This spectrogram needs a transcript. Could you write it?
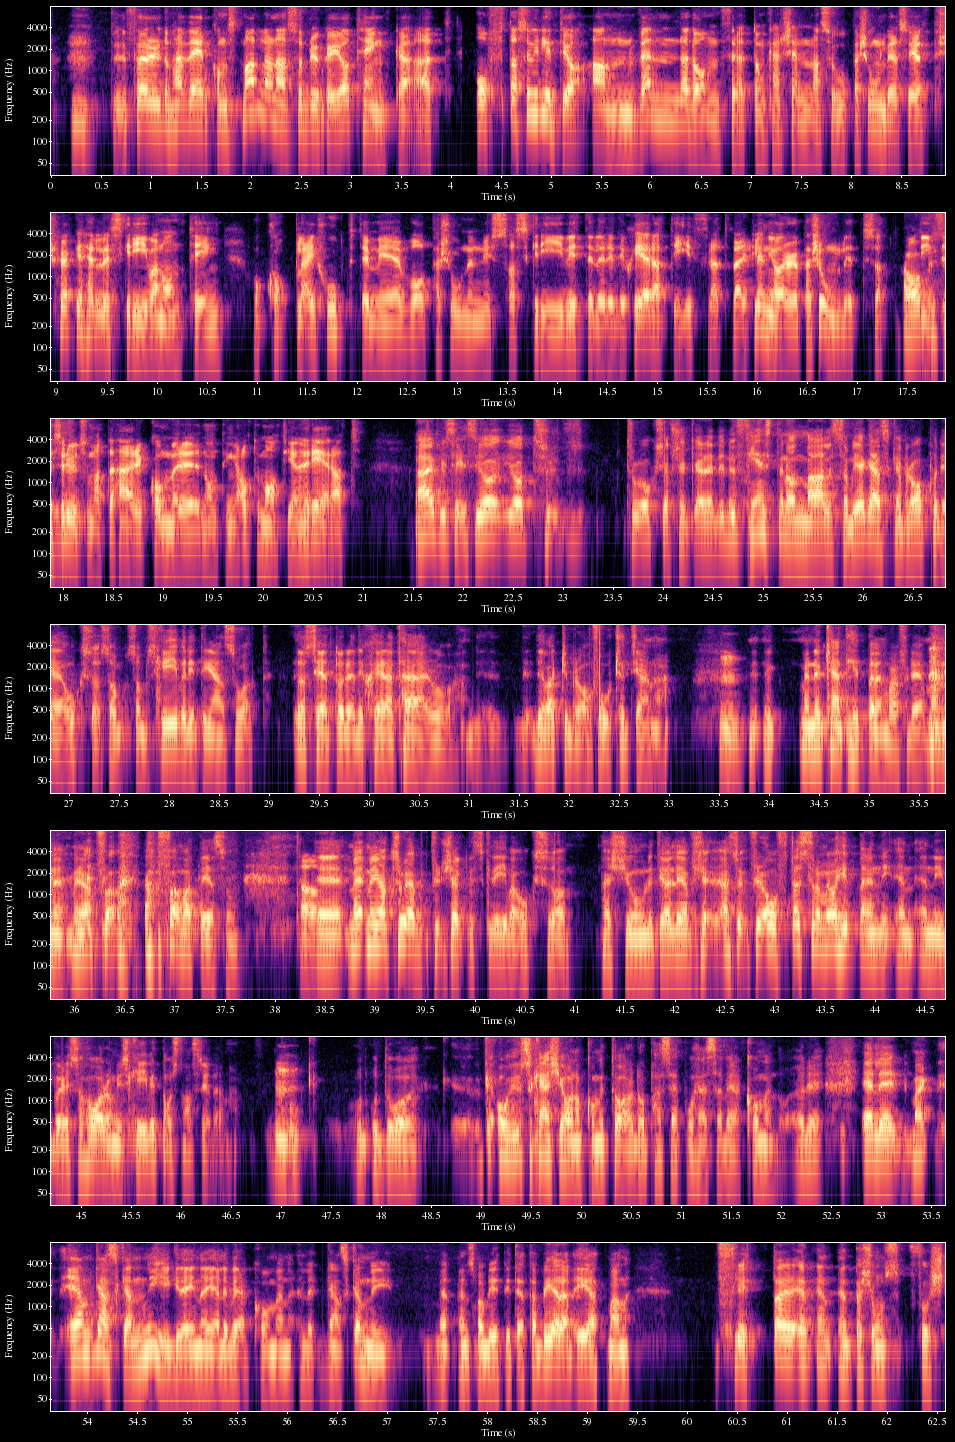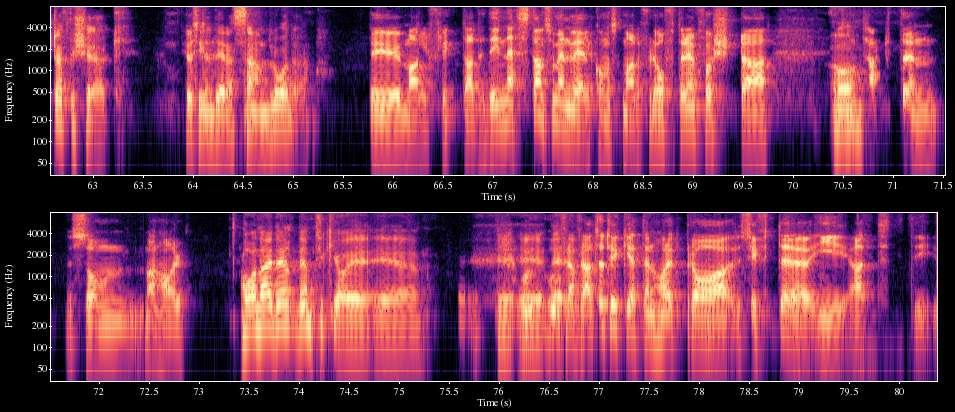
För de här välkomstmallarna så brukar jag tänka att ofta så vill inte jag använda dem för att de kan kännas så opersonliga. Så jag försöker hellre skriva någonting och koppla ihop det med vad personen nyss har skrivit eller redigerat i för att verkligen göra det personligt. Så att ja, det precis. inte ser ut som att det här kommer någonting automatgenererat. Nej, precis. Jag, jag tr tror också jag försöker göra det. Nu finns det någon mall som är ganska bra på det också, som, som skriver lite grann så att jag ser att du har redigerat här och det, det vart ju bra, fortsätt gärna. Mm. Men nu kan jag inte hitta den bara för det. Men, men jag har för att det är så. Ja. Eh, men, men jag tror jag försöker skriva också personligt. Jag lever, alltså, för oftast om jag hittar en, en, en nybörjare så har de ju skrivit någonstans redan. Mm. Och, och, och, då och så kanske jag har någon kommentar och då passar jag på att hälsa välkommen. Då. Eller, eller en ganska ny grej när det gäller välkommen, eller ganska ny, men, men som har blivit lite etablerad, är att man flyttar en, en, en persons första försök till deras sandlåda. Det är mallflyttad. Det är nästan som en välkomstmall, för det är ofta den första ja. kontakten som man har. Ja, nej, den, den tycker jag är, är och, och framförallt så tycker jag att den har ett bra syfte i att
